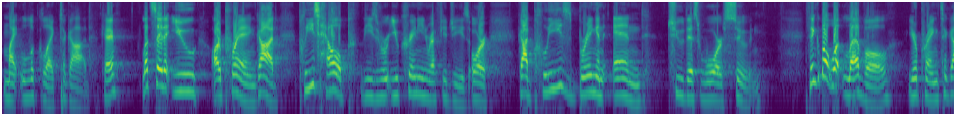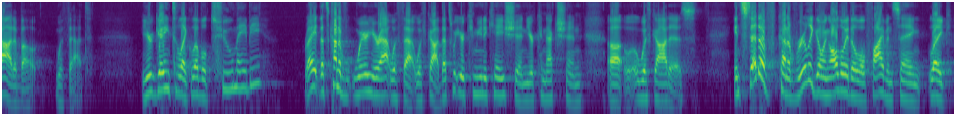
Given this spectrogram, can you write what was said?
might look like to God. Okay, let's say that you are praying, God, please help these Ukrainian refugees, or God, please bring an end to this war soon. Think about what level you're praying to God about with that. You're getting to like level two, maybe, right? That's kind of where you're at with that, with God. That's what your communication, your connection uh, with God is. Instead of kind of really going all the way to level five and saying, like,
